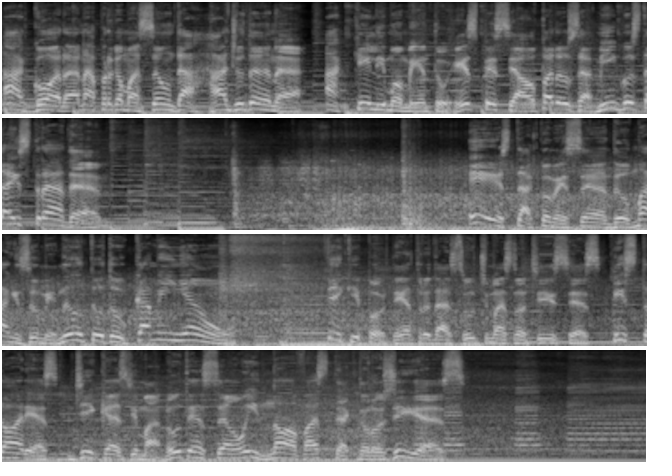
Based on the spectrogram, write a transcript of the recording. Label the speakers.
Speaker 1: Agora na programação da Rádio Dana, aquele momento especial para os amigos da estrada. Está começando mais um minuto do caminhão. Fique por dentro das últimas notícias, histórias, dicas de manutenção e novas tecnologias.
